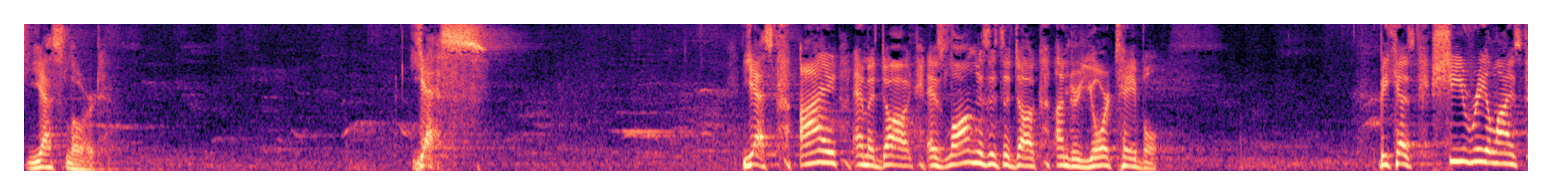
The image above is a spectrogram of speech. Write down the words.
Yes, Lord. Yes. Yes, I am a dog as long as it's a dog under your table. Because she realized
